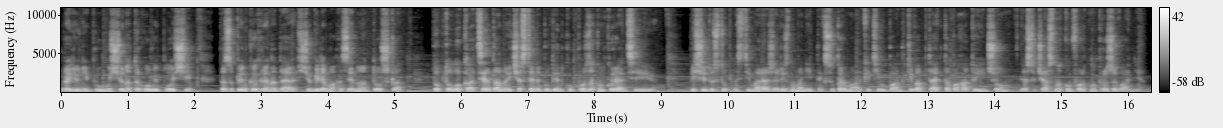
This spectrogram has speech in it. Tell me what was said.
в районі Бруму, що на торговій площі, та зупинкою Гренадер, що біля магазину Антошка. Тобто локація даної частини будинку поза конкуренцією. Пішій доступності мережа різноманітних супермаркетів, банків, аптек та багато іншого для сучасного комфортного проживання.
